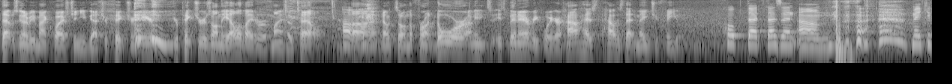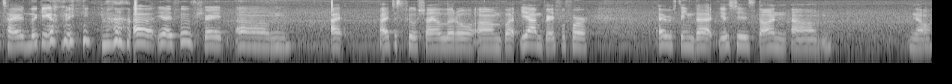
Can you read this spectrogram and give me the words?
That was going to be my question. You've got your picture here. your picture is on the elevator of my hotel. Oh. Uh, no, it's on the front door. I mean, it's, it's been everywhere. How has how has that made you feel? Hope that doesn't um, make you tired looking at me. uh, yeah, it feels great. Um, I I just feel shy a little, um, but yeah, I'm grateful for everything that USGA has done. Um, you know,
